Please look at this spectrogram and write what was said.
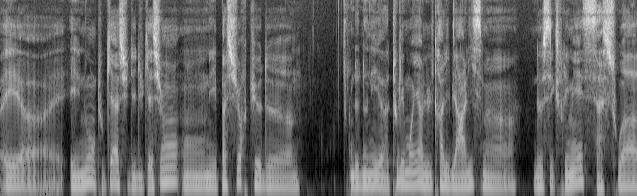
Euh, et, nous, en tout cas, à Sud Éducation, on n'est pas sûr que de, donner euh, tous les moyens à l'ultralibéralisme de s'exprimer, ça soit,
